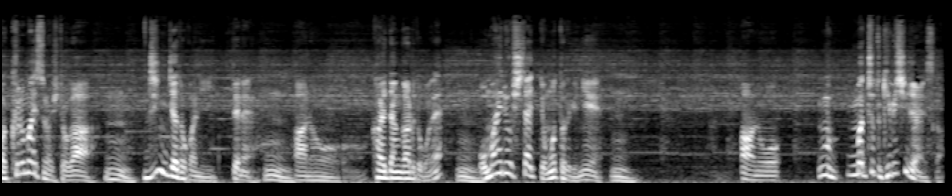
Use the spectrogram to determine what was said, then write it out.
まあ、車椅子の人がうん神社とかに行ってね、うん。あの階段があるとこねうん。お参りをしたいって思った時にうん。あのままあ、ちょっと厳しいじゃないですか。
